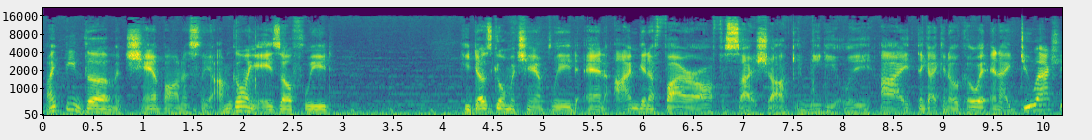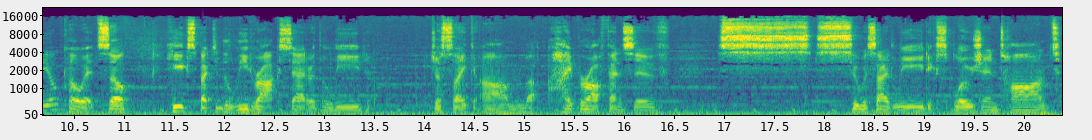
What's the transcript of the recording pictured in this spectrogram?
might be the Machamp, honestly. I'm going Azelf lead. He does go Machamp lead, and I'm going to fire off a Psyshock immediately. I think I can OHKO it, and I do actually OHKO it, so he expected the lead rock set or the lead just like um, hyper offensive suicide lead explosion taunt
